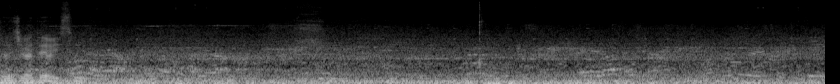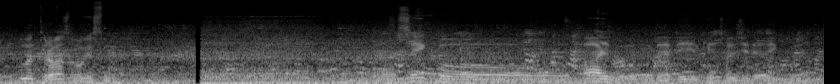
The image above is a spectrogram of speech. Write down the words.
전시가 되어 있습니다. 한번 들어가서 보겠습니다. 어, 세이코 5 모델이 이렇게 전시되어 있고요.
